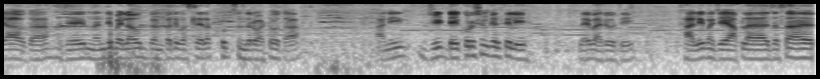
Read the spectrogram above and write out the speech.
या होता. म्हणजे नंदी बैलावर गणपती बसलेला खूप सुंदर वाटत होता. आणि जी डेकोरेशन केली लय भारी होती. खाली म्हणजे आपला जसा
